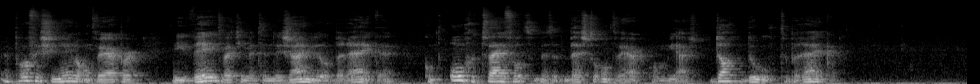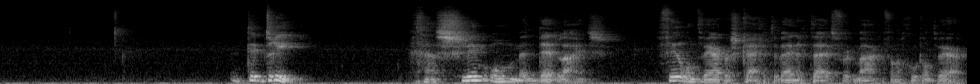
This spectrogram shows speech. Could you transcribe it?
Een professionele ontwerper die weet wat je met een design wilt bereiken, komt ongetwijfeld met het beste ontwerp om juist dat doel te bereiken. Tip 3. Ga slim om met deadlines. Veel ontwerpers krijgen te weinig tijd voor het maken van een goed ontwerp.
